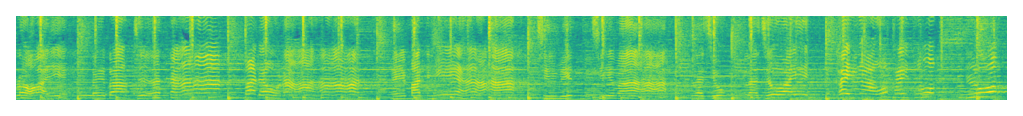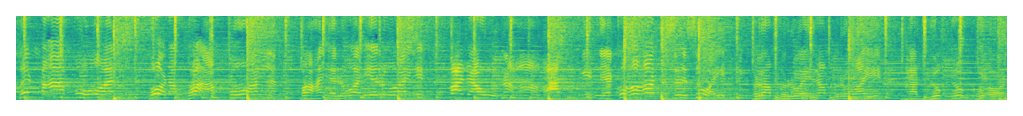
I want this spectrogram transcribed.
ปล่อย ไปบ้างเถิดนะมาเดานานให้มันเฮียชีวิตชีวากระชุ่มกระชวย ใครเหงาใครทุกข์ลุกขึ้นมาปวนโพนำความปวนขอให้รวยรวย เดาหน้ามีแต่คนสวยๆร่ำรวยร่ำรวยกันทุกทุกคน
